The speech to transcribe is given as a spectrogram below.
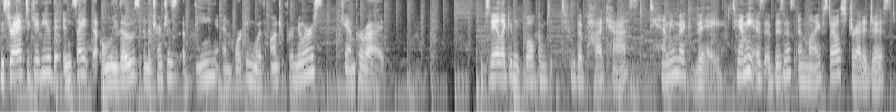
We strive to give you the insight that only those in the trenches of being and working with entrepreneurs can provide. Today, I'd like to welcome to the podcast Tami McVay. Tami is a business and lifestyle strategist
